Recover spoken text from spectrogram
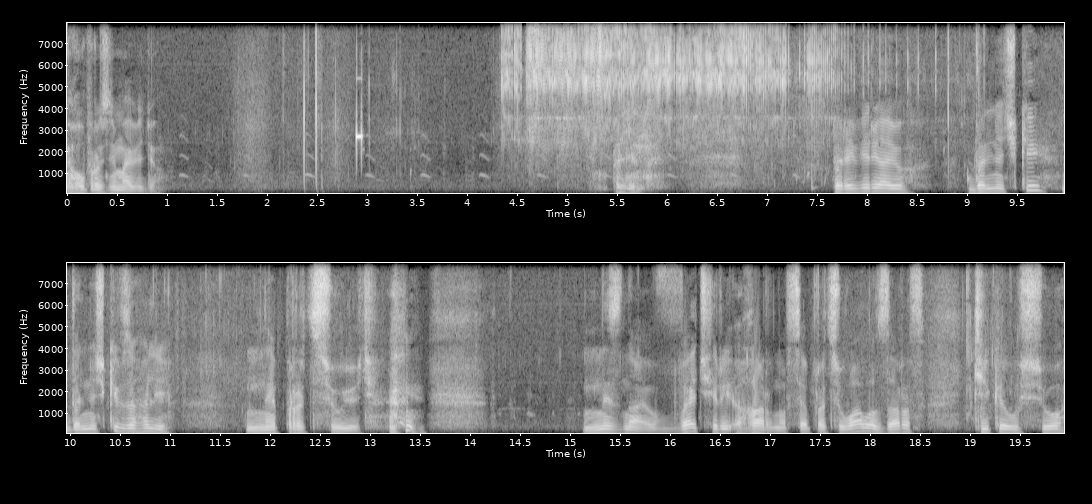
GoPro знімай відео. Блін. Перевіряю дальнячки. Дальнячки взагалі не працюють. Не знаю, ввечері гарно все працювало. Зараз тільки усе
